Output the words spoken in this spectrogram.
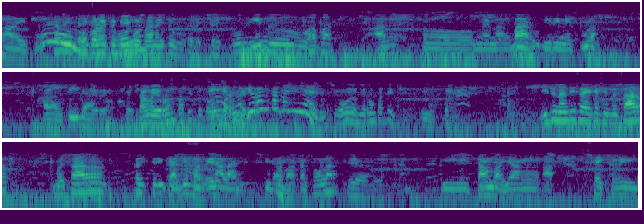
soal itu. Oh, kalau itu bimo sana itu. Itu apa harus kalau memang baru di remake pulang kalau tidak. Sama ya rompat itu kalau iya ya rompat kasihnya aja. Oh rompat itu Iya. itu nanti saya kasih besar besar kelistrikan dia baru enak lari. Tidak bahkan solar. Iya iya. ditambah yang ah, sekring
